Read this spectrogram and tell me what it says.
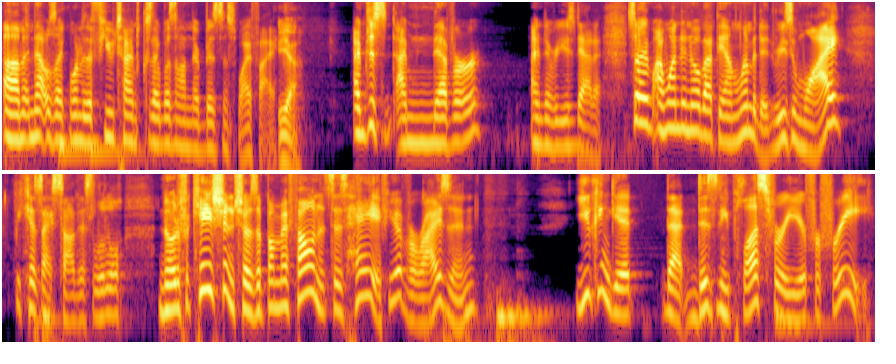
um, and that was like one of the few times because I wasn't on their business Wi-Fi. Yeah. I'm just, I'm never, I never use data. So I, I wanted to know about the unlimited. Reason why? Because I saw this little notification shows up on my phone. It says, hey, if you have Verizon, you can get that Disney Plus for a year for free.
